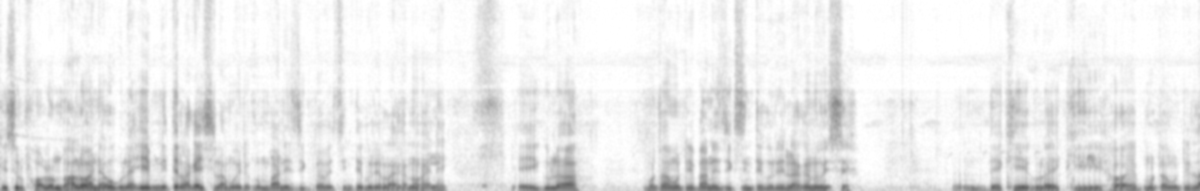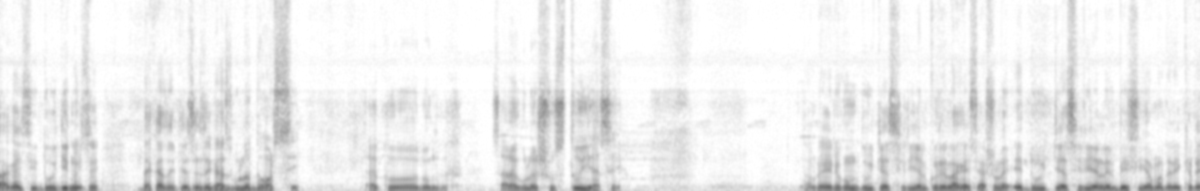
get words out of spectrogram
কিছুর ফলন ভালো হয় না। ওগুলো এমনিতে লাগাইছিলাম ওই রকম বাণিজ্যিকভাবে চিন্তা করে লাগানো হয় নাই। এইগুলা মোটামুটি বাণিজ্যিক চিন্তা করে লাগানো হয়েছে দেখি এগুলো কি হয়। মোটামুটি লাগাইছি, দুই দিন হয়েছে দেখা যাইতেছে যে গাছগুলো ধরছে। এখন এবং চারাগুলো সুস্থই আছে। তো আমরা এরকম দুইটা সিরিয়াল করে লাগাইছি। আসলে এই দুইটা সিরিয়ালের বেশি আমাদের এখানে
